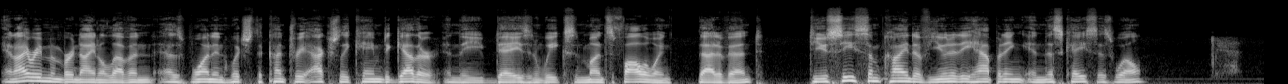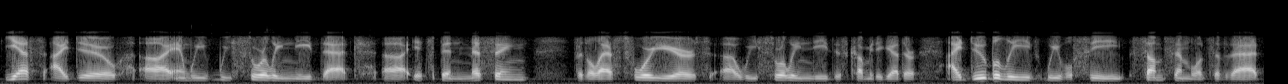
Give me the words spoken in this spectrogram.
and I remember 9 11 as one in which the country actually came together in the days and weeks and months following that event. Do you see some kind of unity happening in this case as well? Yes, I do, uh, and we, we sorely need that. Uh, it's been missing for the last four years. Uh, we sorely need this coming together. I do believe we will see some semblance of that.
